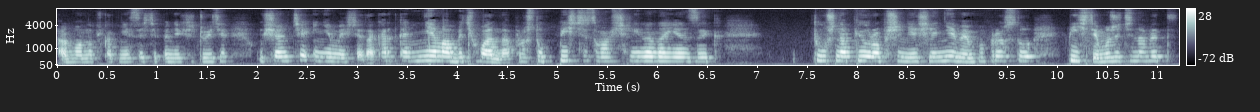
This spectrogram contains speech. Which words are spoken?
albo na przykład nie jesteście pewni, jak się czujecie, usiądźcie i nie myślcie. Ta kartka nie ma być ładna. Po prostu piszcie sobie ślinę na język, tuż na pióro przyniesie, nie wiem, po prostu piszcie. Możecie nawet,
